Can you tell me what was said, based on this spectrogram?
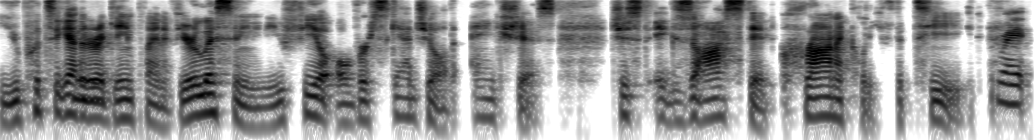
you put together a mm-hmm. game plan. If you're listening and you feel overscheduled, anxious, just exhausted, chronically fatigued, Right.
